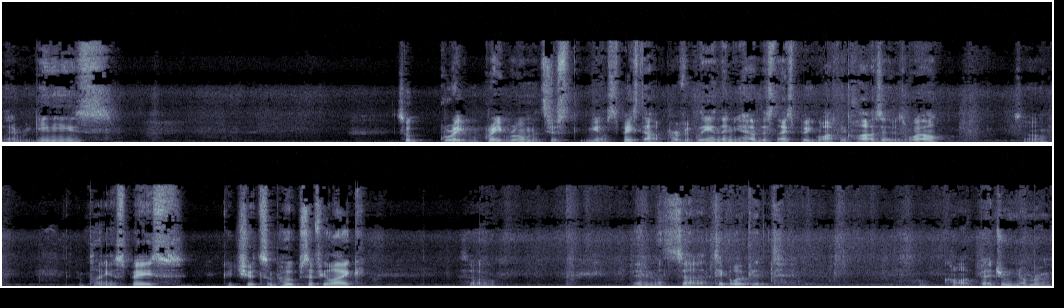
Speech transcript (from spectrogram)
Lamborghinis. So great, great room. It's just, you know, spaced out perfectly. And then you have this nice big walk-in closet as well. So plenty of space. Could shoot some hoops if you like. So then let's uh, take a look at, we'll call it bedroom number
